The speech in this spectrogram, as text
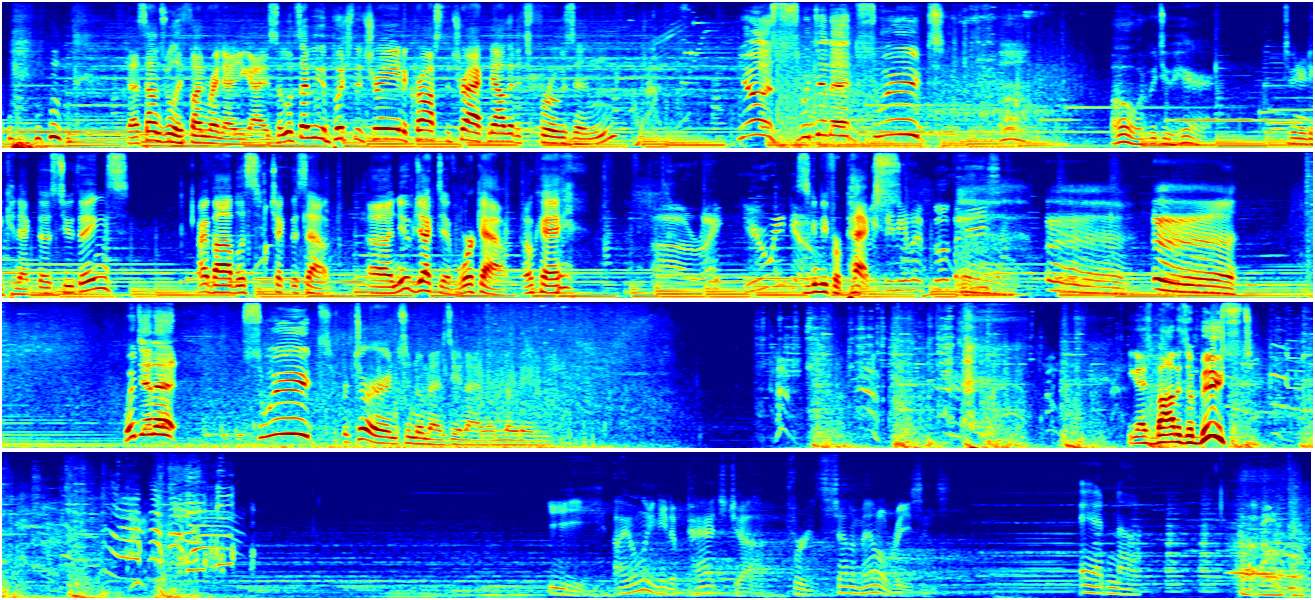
That sounds really fun right now, you guys. So it looks like we can push the train across the track now that it's frozen. Yes, we did it! Sweet! oh, what do we do here? Do we need to connect those two things? All right, Bob, let's check this out. Uh, new objective, workout. Okay. All right, here we go. This is gonna be for pecs. See me lift both of these? Uh, uh. We did it! Sweet! Return to Nomanisan Island loading. You guys, Bob is a beast! E, I only need a patch job for sentimental reasons. Edna. Uh-oh.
